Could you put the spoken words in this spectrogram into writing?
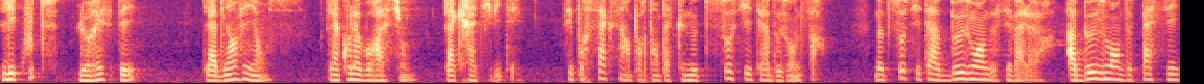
l'écoute, le respect, la bienveillance, la collaboration, la créativité. C'est pour ça que c'est important parce que notre société a besoin de ça. Notre société a besoin de ces valeurs, a besoin de passer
